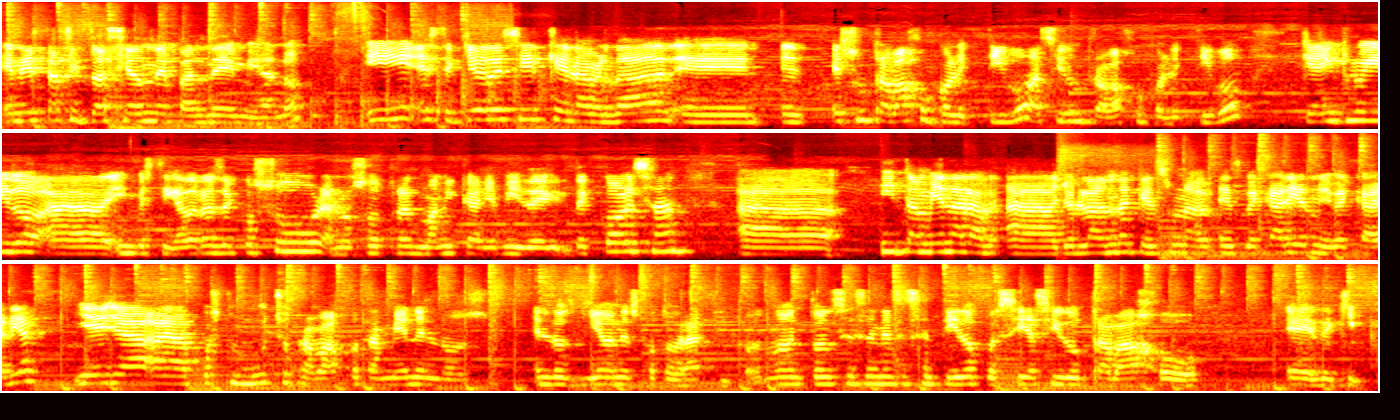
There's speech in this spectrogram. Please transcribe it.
en esta situación de pandemia, ¿no? Y este, quiero decir que la verdad eh, es un trabajo colectivo, ha sido un trabajo colectivo que ha incluido a investigadoras de COSUR, a nosotras, Mónica y a de, de Colsan, y también a, Yolanda, que es, una, es becaria, es mi becaria, y ella ha puesto mucho trabajo también en los, en los guiones fotográficos, ¿no? Entonces, en ese sentido, pues sí ha sido un trabajo eh, de equipo.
